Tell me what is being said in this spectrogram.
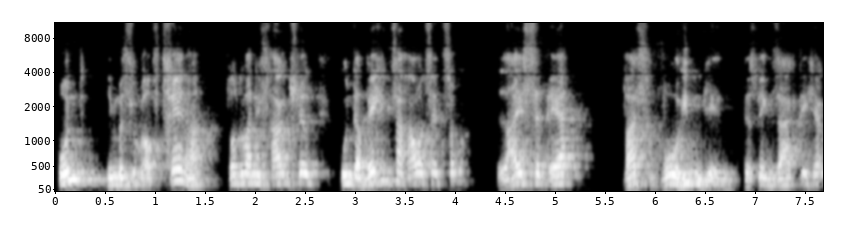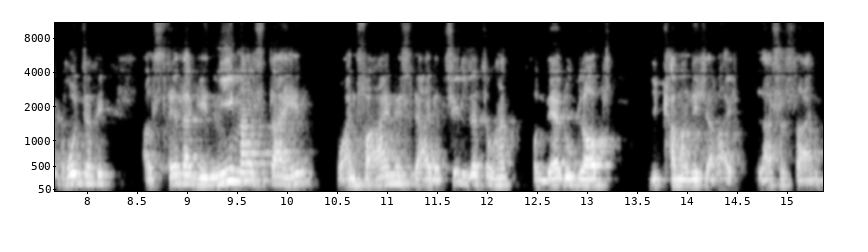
Und in Bezug auf Trainer sollte man die Frage stellen, unter welchen Voraussetzungen leistet er was wohin gehen. Deswegen sagte ich ja grundsätzlich, als Trainer geh niemals dahin, wo ein Verein ist, der eine Zielsetzung hat, von der du glaubst, die kann man nicht erreichen. Lass es sein.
